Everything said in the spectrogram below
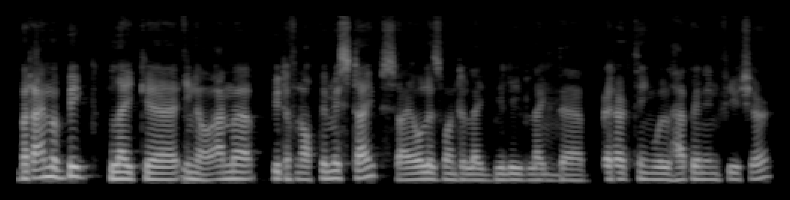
but i'm a big like uh, you know i'm a bit of an optimist type so i always want to like believe like Mm. the better thing will happen in future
